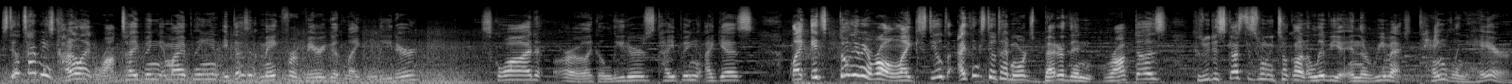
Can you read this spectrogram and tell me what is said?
Steel typing is kind of like rock typing in my opinion. It doesn't make for a very good like leader squad or like a leader's typing, I guess. Like it's don't get me wrong, like steel I think steel typing works better than rock does because we discussed this when we took on Olivia in the rematch tangling hair.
